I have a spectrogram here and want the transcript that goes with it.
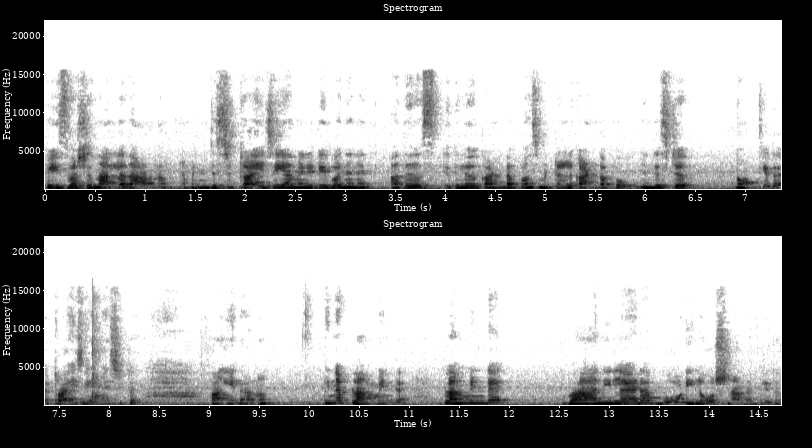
ഫേസ് വാഷ് നല്ലതാണെന്ന്. അപ്പം ഞാൻ ജസ്റ്റ് ട്രൈ ചെയ്യാൻ വേണ്ടിയിട്ട് ഇപ്പോൾ ഞാൻ അത് ഇതിൽ കണ്ടപ്പോൾ സ്മിട്ടണിൽ കണ്ടപ്പോൾ ഞാൻ ജസ്റ്റ് നോക്കിയത്. ട്രൈ ചെയ്യാൻ വെച്ചിട്ട് വാങ്ങിയതാണ്. പിന്നെ പ്ലമ്മിന്റെ പ്ലമ്മിന്റെ വാനിലയുടെ ബോഡി കേട്ടോ ഇത്.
